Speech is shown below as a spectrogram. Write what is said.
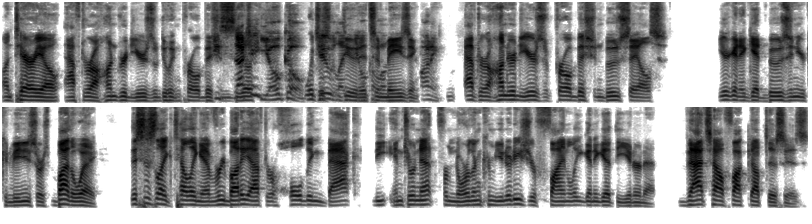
ontario after a hundred years of doing prohibition He's such a yoko, which too, is like dude it's amazing Funny. after a hundred years of prohibition booze sales, you're gonna get booze in your convenience stores. By the way, this is like telling everybody after holding back the internet from northern communities, you're finally gonna get the internet. That's how fucked up this is.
